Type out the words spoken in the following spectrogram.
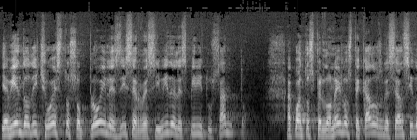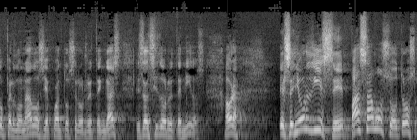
Y habiendo dicho esto, sopló y les dice, recibid el Espíritu Santo. A cuantos perdonéis los pecados les han sido perdonados y a cuantos se los retengáis les han sido retenidos. Ahora, el Señor dice, pasa a vosotros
